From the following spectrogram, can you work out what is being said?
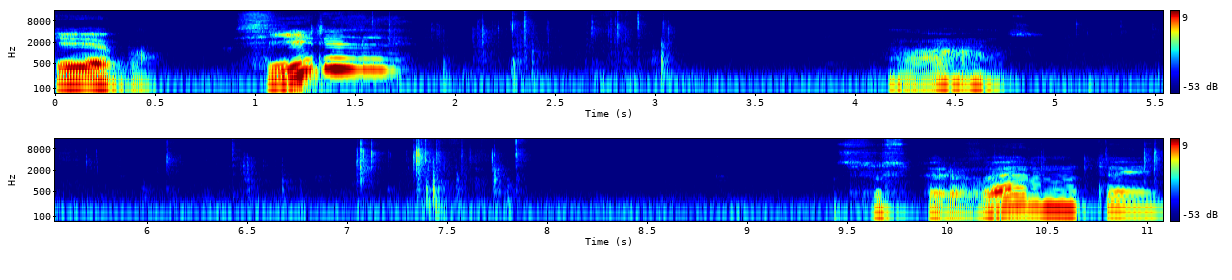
Гебо. Seriously? Лаус. Сус перевернутий.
